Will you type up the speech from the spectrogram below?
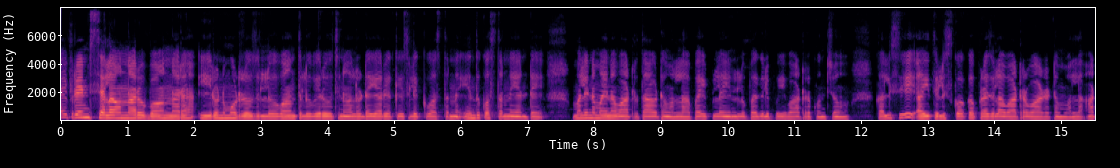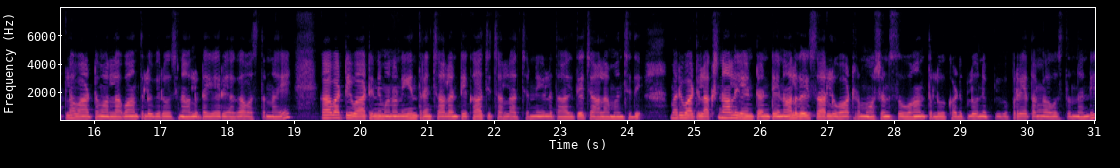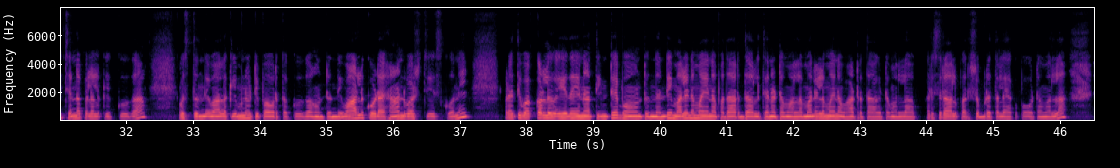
Hi friends ఎలా ఉన్నారు? బాగున్నారా? ఈ రెండు మూడు రోజుల్లో వాంతులు విరోచనాలు డయేరియా కేసులు ఎక్కువ వస్తున్నాయి. ఎందుకు వస్తున్నాయి అంటే మలినమైన వాటర్ తాగటం వల్ల పైప్ లైన్లు పగిలిపోయి వాటర్ కొంచెం కలిసి అవి తెలుసుకోక ప్రజలు ఆ వాటర్ వాడటం వల్ల అట్లా వాడటం వల్ల వాంతులు విరోచనాలు డయేరియాగా వస్తున్నాయి. కాబట్టి వాటిని మనం నియంత్రించాలంటే కాచి చల్లార్చిన నీళ్ళు తాగితే చాలా మంచిది. మరి వాటి లక్షణాలు ఏంటంటే నాలుగైదు సార్లు వాటర్ మోషన్స్ వాంతులు కడుపులో నొప్పి విపరీతంగా వస్తుందండి. చిన్నపిల్లలకి ఎక్కువగా వస్తుంది. వాళ్ళకి ఇమ్యూనిటీ పవర్ తక్కువగా ఉంటుంది. వాళ్ళు కూడా హ్యాండ్ వాష్ చేసుకొని ప్రతి ఒక్కళ్ళు ఏదైనా తింటే బాగుంటుందండి. మలినమైన పదార్థాలు తినటం వల్ల మలినమైన వాటర్ తాగటం వల్ల పరిసరాలు పరిశుభ్రత లేకపోవటం వల్ల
